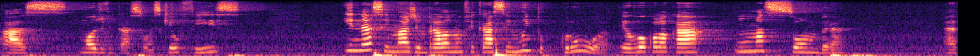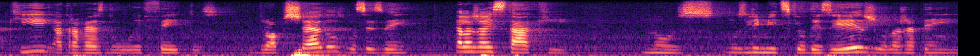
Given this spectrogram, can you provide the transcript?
as modificações que eu fiz. E nessa imagem, para ela não ficar assim muito crua, eu vou colocar uma sombra. Aqui, através do efeito Drop Shadows, vocês veem, ela já está aqui nos, nos limites que eu desejo, ela já tem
